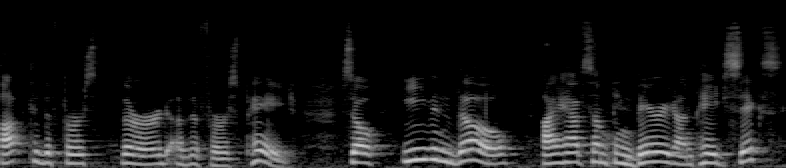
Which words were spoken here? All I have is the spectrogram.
up to the first third of the first page. So even though I have something buried on page six,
